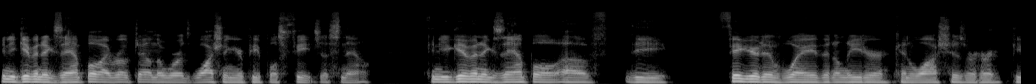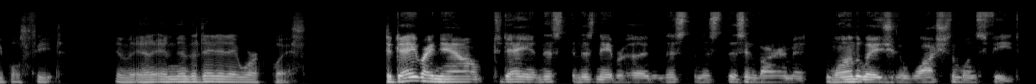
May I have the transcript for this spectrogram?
Can you give an example? I wrote down the words washing your people's feet just now. Can you give an example of the figurative way that a leader can wash his or her people's feet in the in, in the day-to-day workplace? Today, right now, today in this in this neighborhood, in this in this this environment, one of the ways you can wash someone's feet,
